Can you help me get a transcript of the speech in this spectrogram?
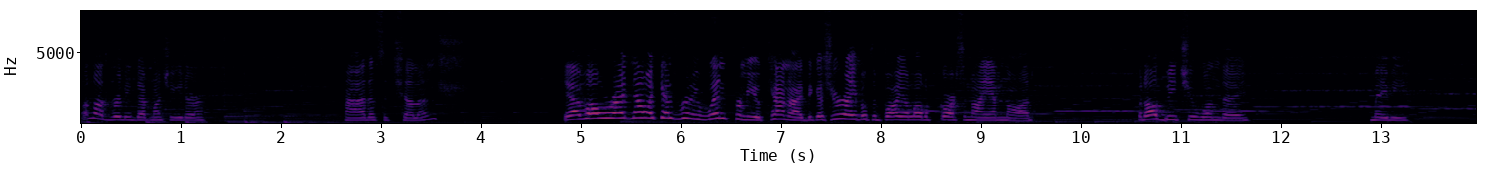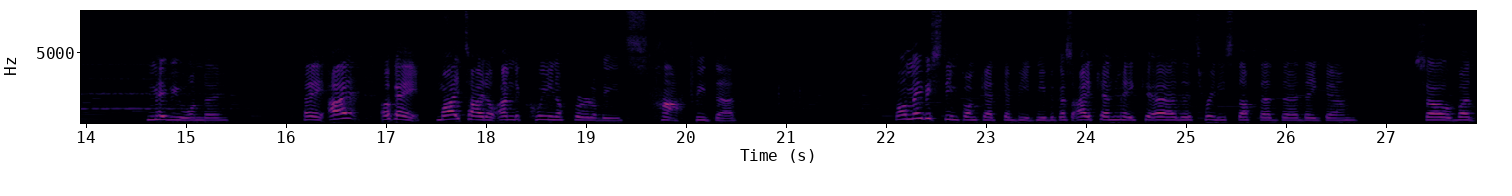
But not really that much either. Ah, that's a challenge. Yeah, well, right now I can't really win from you, can I? Because you're able to buy a lot of cards and I am not. But I'll beat you one day. Maybe. Maybe one day. Hey, I... Okay, my title. I'm the queen of Perler Beads. Ha, beat that. Well, maybe Steampunk Cat can beat me, because I can make uh, the 3D stuff that uh, they can. So, but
